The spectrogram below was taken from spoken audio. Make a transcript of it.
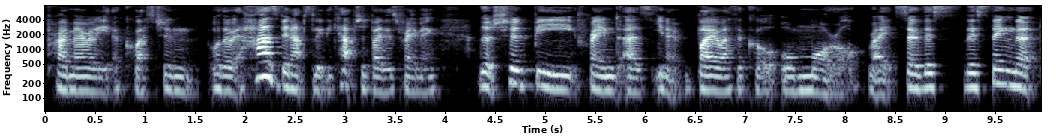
primarily a question although it has been absolutely captured by this framing that should be framed as you know bioethical or moral right so this this thing that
